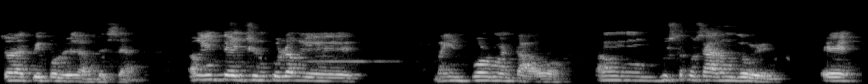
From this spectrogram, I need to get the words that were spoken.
so that people will understand. Ang intention ko lang eh, ma-inform ang tao. Ang gusto ko sanang gawin, eh,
